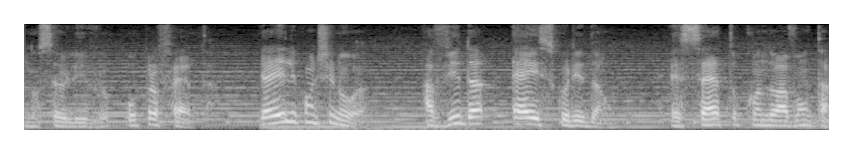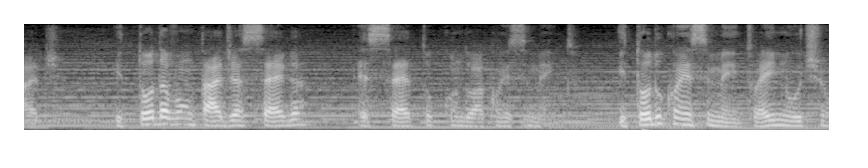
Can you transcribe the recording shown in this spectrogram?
no seu livro O Profeta. E aí ele continua: A vida é escuridão, exceto quando há vontade. E toda vontade é cega, exceto quando há conhecimento. E todo conhecimento é inútil,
